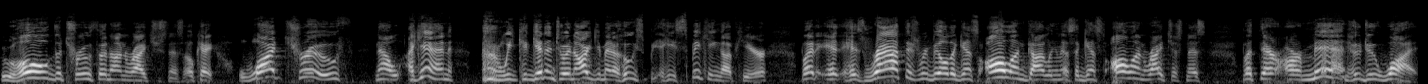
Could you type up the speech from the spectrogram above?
Who hold the truth in unrighteousness. Okay, what truth? Now, again, we could get into an argument of who he's speaking of here, but it, his wrath is revealed against all ungodliness, against all unrighteousness. But there are men who do what?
